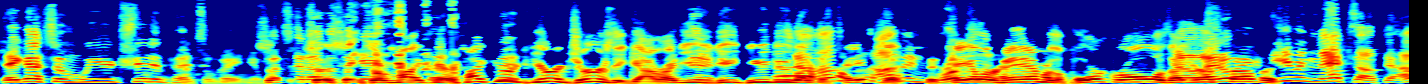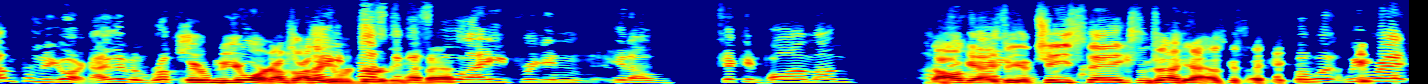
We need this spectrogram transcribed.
They got some weird shit in Pennsylvania. So, What's that so, other so, thing? so Mike, Mike, you're, you're a Jersey guy, right? You you, you do No, like the, I'm- ta- I'm the, in the Brooklyn. Taylor ham or the pork roll? Is that No, your I stuff? don't or- even, even that's out there. I'm from New York. I live in You're Brooklyn. from New York. I'm sorry, I thought you eat were pasta Jersey. My bad. I eat friggin' you know chicken palm. I'm. I'm Okay, so you have I- cheesesteaks and so- yeah, I was gonna say. But what we were at,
